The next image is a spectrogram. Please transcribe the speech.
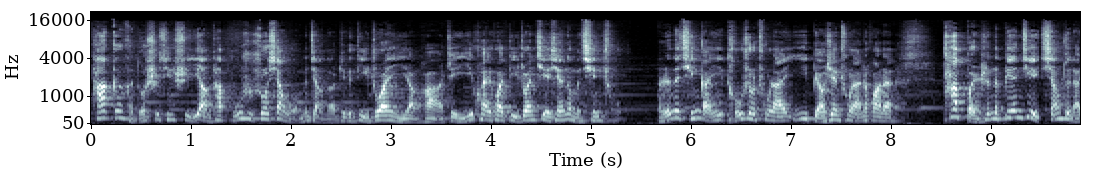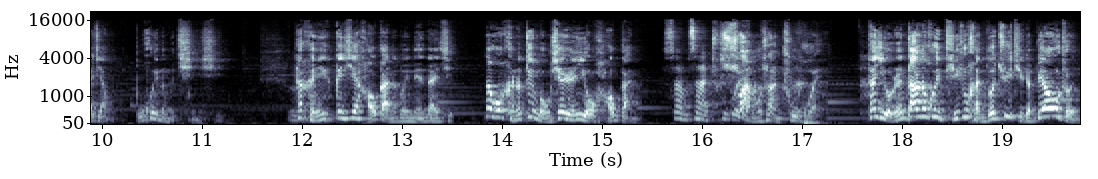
它跟很多事情是一样，它不是说像我们讲的这个地砖一样哈，这一块一块地砖界限那么清楚。人的情感一投射出来，一表现出来的话呢，它本身的边界相对来讲不会那么清晰，它肯定跟一些好感的东西连在一起。那我可能对某些人有好感，算不算出轨？算不算出轨？但有人当然会提出很多具体的标准，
